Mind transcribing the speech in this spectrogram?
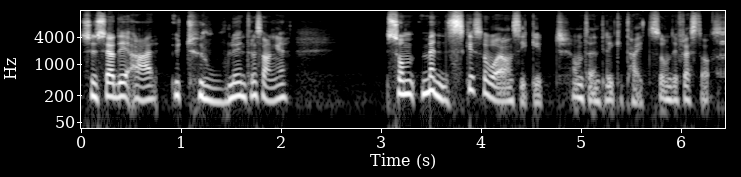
syns jeg de er utrolig interessante. Som menneske så var han sikkert omtrent like teit som de fleste av oss.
